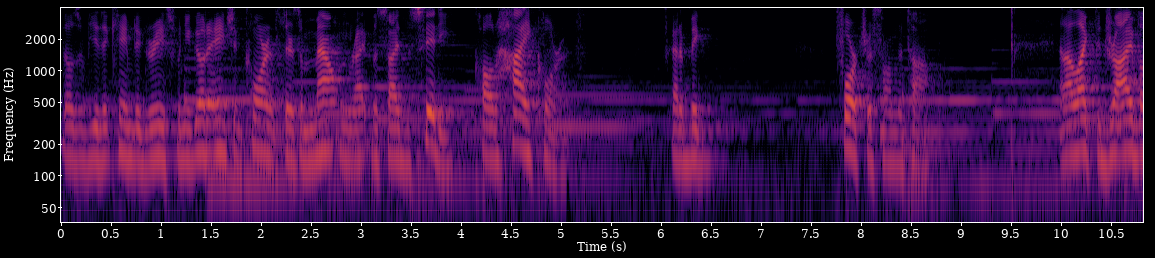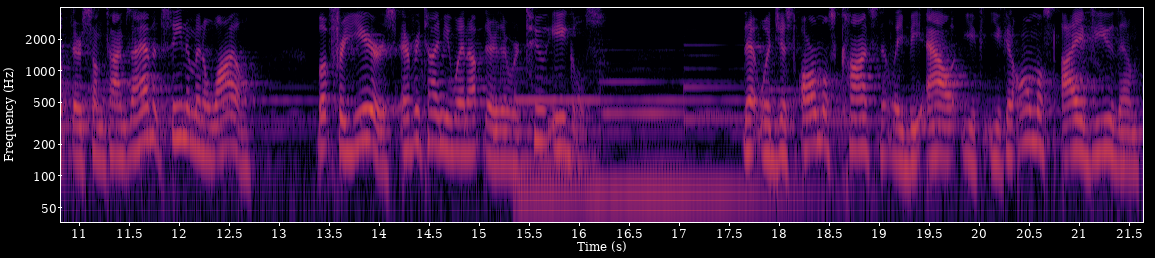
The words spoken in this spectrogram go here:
those of you that came to Greece, when you go to ancient Corinth, there's a mountain right beside the city called High Corinth. It's got a big fortress on the top. And I like to drive up there sometimes. I haven't seen them in a while, but for years, every time you went up there, there were two eagles that would just almost constantly be out. You, you could almost eye view them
